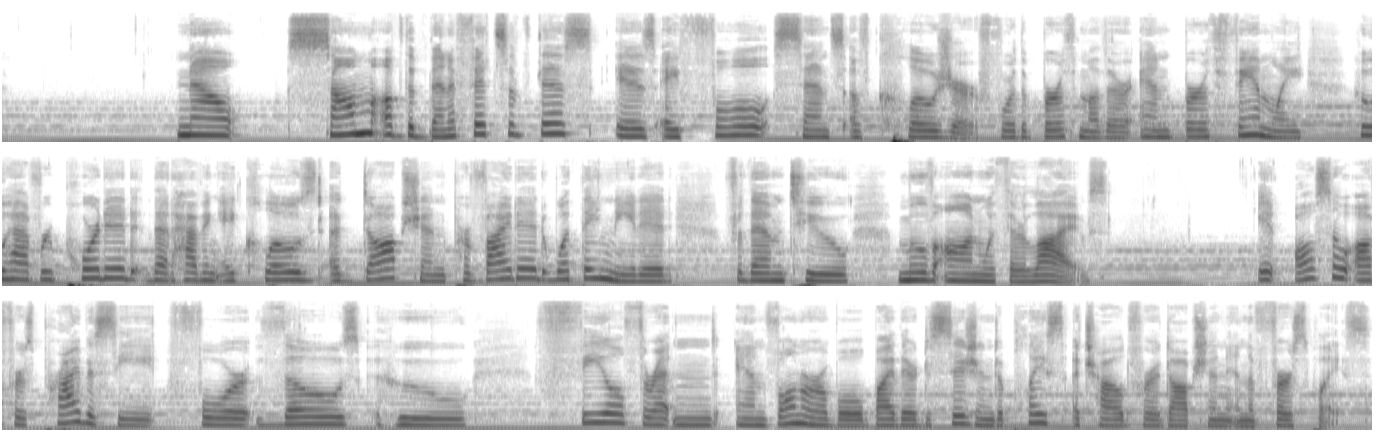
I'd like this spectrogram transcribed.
Now, some of the benefits of this is a full sense of closure for the birth mother and birth family who have reported that having a closed adoption provided what they needed for them to move on with their lives. It also offers privacy for those who feel threatened and vulnerable by their decision to place a child for adoption in the first place.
